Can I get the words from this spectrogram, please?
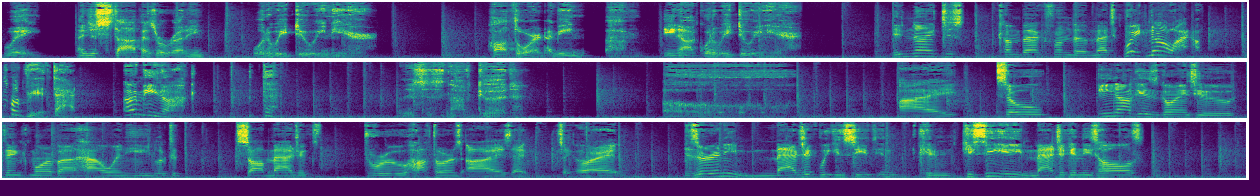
Wait. I just stop as we're running. What are we doing here? Hawthorne, I mean, um, Enoch, what are we doing here? Didn't I just come back from the magic? Wait, no, I, I'll never be at that. I'm Enoch. The? This is not good. Oh. I. So, Enoch is going to think more about how when he looked at, saw magic through Hawthorne's eyes, that it's like, all right, is there any magic we can see? In, can he see any magic in these halls?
